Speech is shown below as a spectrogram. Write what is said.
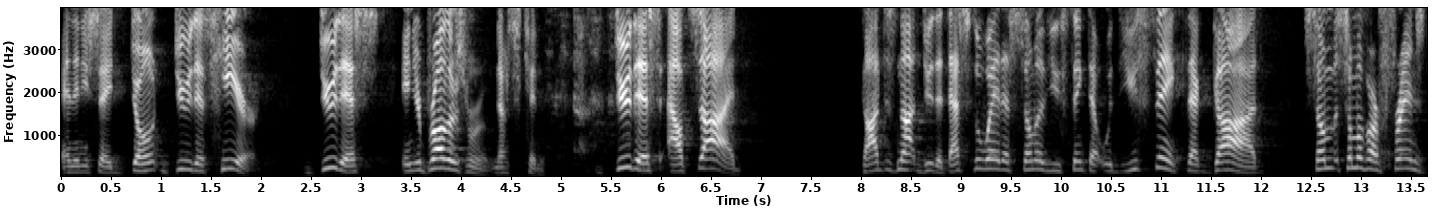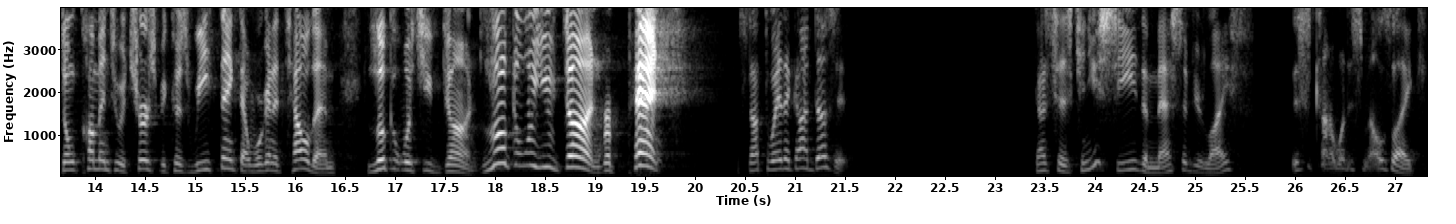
and then you say, don't do this here. Do this in your brother's room. No, just kidding. Do this outside. God does not do that. That's the way that some of you think that would you think that God some some of our friends don't come into a church because we think that we're going to tell them, "Look at what you've done. Look at what you've done. Repent." It's not the way that God does it. God says, "Can you see the mess of your life? This is kind of what it smells like.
